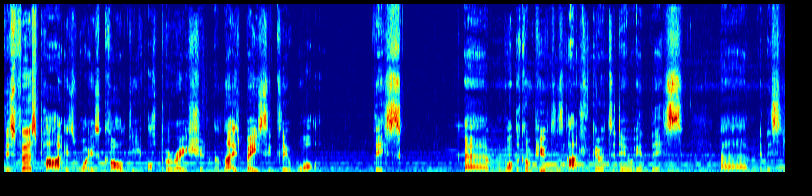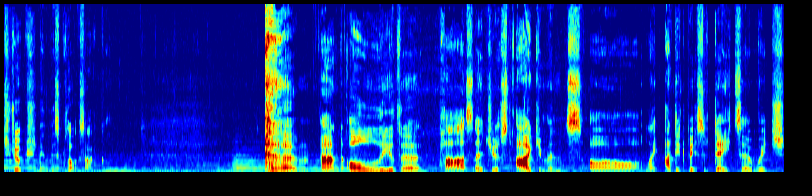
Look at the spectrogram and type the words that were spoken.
This first part is what is called the operation, and that is basically what this, um, what the computer is actually going to do in this, um, in this instruction, in this clock cycle. Um, and all the other parts are just arguments or like added bits of data which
